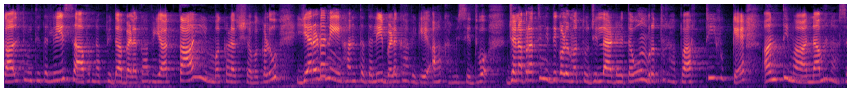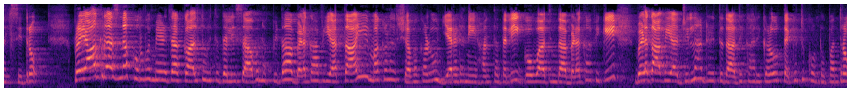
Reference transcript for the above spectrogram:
ಕಾಲ್ತುಳಿತದಲ್ಲಿ ಸಾವನ್ನಪ್ಪಿದ ಬೆಳಗಾವಿಯ ತಾಯಿ ಮಕ್ಕಳ ಶವಗಳು ಎರಡನೇ ಹಂತದಲ್ಲಿ ಬೆಳಗಾವಿಗೆ ಆಗಮಿಸಿದ್ವು. ಜನಪ್ರತಿನಿಧಿಗಳು ಮತ್ತು ಜಿಲ್ಲಾಡಳಿತವು ಮೃತರ ಪಾರ್ಥಿವಕ್ಕೆ ಅಂತಿಮ ನಮನ ಸಲ್ಲಿಸಿದ್ರು. ಪ್ರಯಾಗ್ರಾಜ್ನ ಕುಂಭಮೇಳದ ಕಾಲ್ತುಳಿತದಲ್ಲಿ ಸಾವನ್ನಪ್ಪಿದ ಬೆಳಗಾವಿಯ ತಾಯಿ ಮಕ್ಕಳ ಶವಗಳು ಎರಡನೇ ಹಂತದಲ್ಲಿ ಗೋವಾದಿಂದ ಬೆಳಗಾವಿಗೆ ಬೆಳಗಾವಿಯ ಜಿಲ್ಲಾಡಳಿತದ ಅಧಿಕಾರಿಗಳು ತೆಗೆದುಕೊಂಡು ಬಂದರು.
